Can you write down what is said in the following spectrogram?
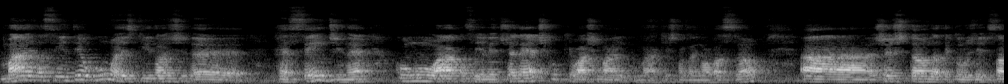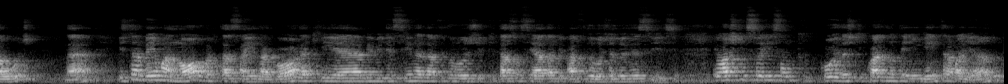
Mas, assim, tem algumas que nós, é, recentes, né, como a aconselhamento genético, que eu acho uma, uma questão da inovação, a gestão da tecnologia de saúde, né? E também uma nova que está saindo agora, que é a biomedicina da fisiologia, que está associada à fisiologia do exercício. Eu acho que isso aí são coisas que quase não tem ninguém trabalhando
